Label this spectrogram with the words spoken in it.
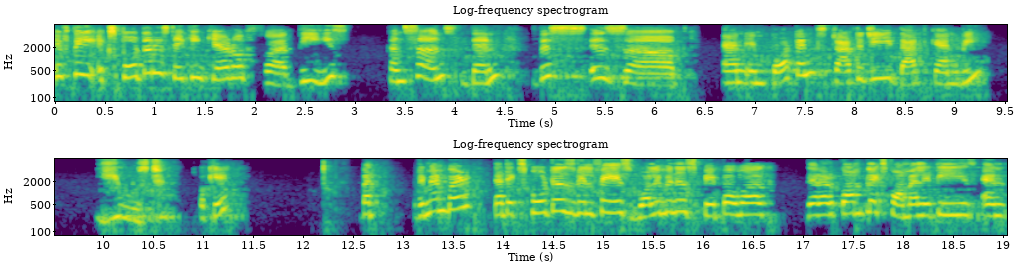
if the exporter is taking care of uh, these concerns, then this is uh, an important strategy that can be used. Okay, but remember that exporters will face voluminous paperwork. There are complex formalities and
